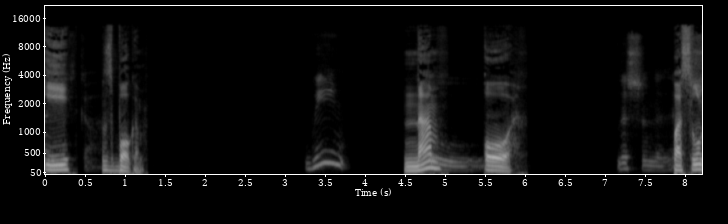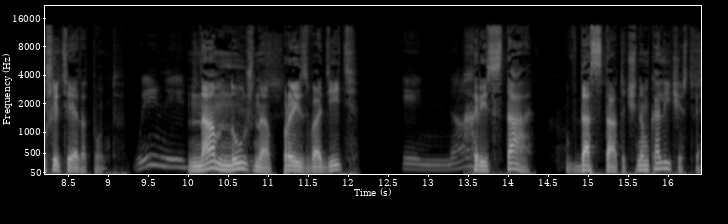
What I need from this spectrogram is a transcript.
и с Богом. Нам, о, послушайте этот пункт. Нам нужно производить Христа в достаточном количестве,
